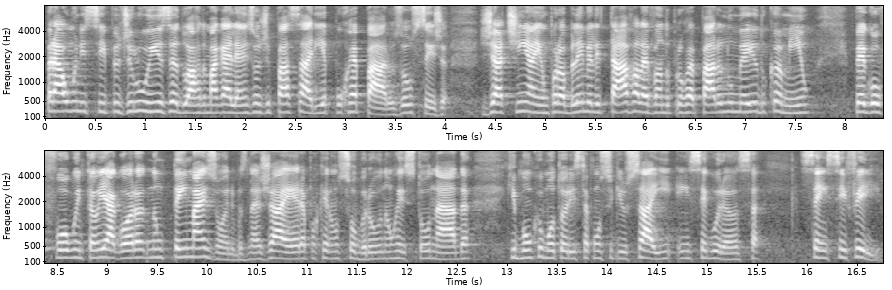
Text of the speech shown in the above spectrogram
para o município de Luiz Eduardo Magalhães, onde passaria por reparos. Ou seja, já tinha aí um problema, ele estava levando para o reparo no meio do caminho pegou fogo então e agora não tem mais ônibus, né? Já era porque não sobrou, não restou nada. Que bom que o motorista conseguiu sair em segurança sem se ferir.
